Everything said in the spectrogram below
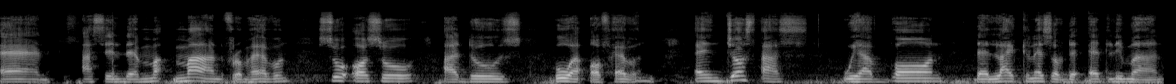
And as in the ma- man from heaven, so also are those who are of heaven. And just as we have borne the likeness of the earthly man,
